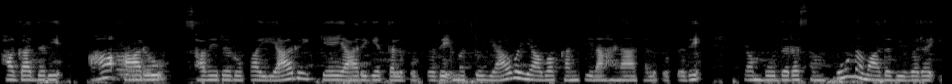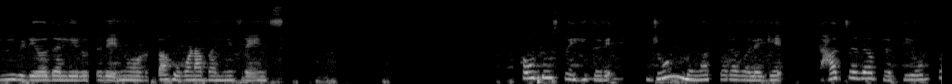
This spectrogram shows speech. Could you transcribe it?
ಹಾಗಾದರೆ ಆ ಆರು ಸಾವಿರ ರೂಪಾಯಿ ಯಾರಿಗೆ ಯಾರಿಗೆ ತಲುಪುತ್ತದೆ ಮತ್ತು ಯಾವ ಯಾವ ಕಂತಿನ ಹಣ ತಲುಪುತ್ತದೆ ಎಂಬುದರ ಸಂಪೂರ್ಣವಾದ ವಿವರ ಈ ವಿಡಿಯೋದಲ್ಲಿರುತ್ತದೆ. ನೋಡುತ್ತಾ ಹೋಗೋಣ, ಬನ್ನಿ ಫ್ರೆಂಡ್ಸ್. ಹೌದು ಸ್ನೇಹಿತರೆ, ಜೂನ್ ಮೂವತ್ತರ ಒಳಗೆ ರಾಜ್ಯದ ಪ್ರತಿಯೊಬ್ಬ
